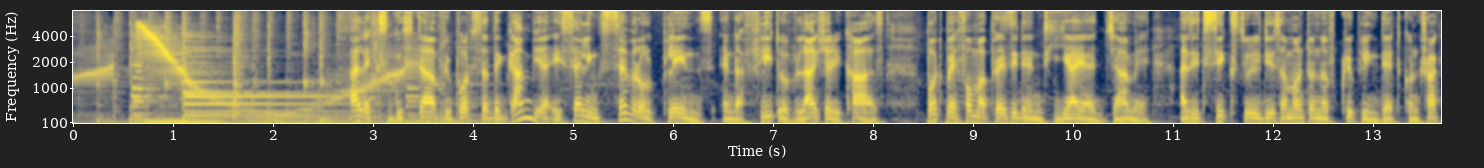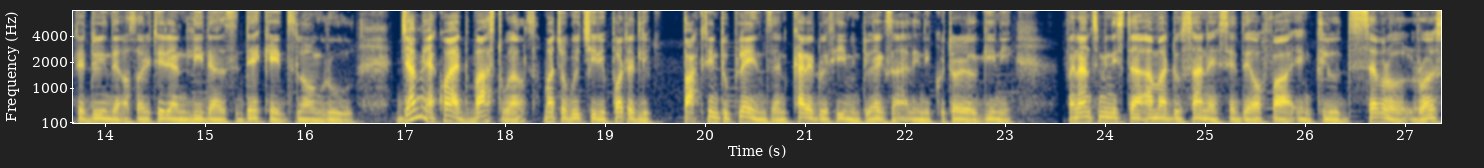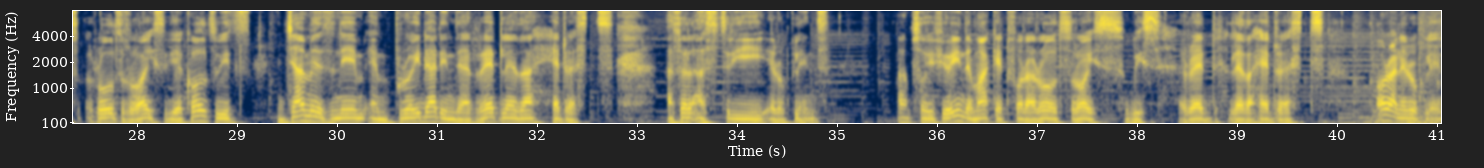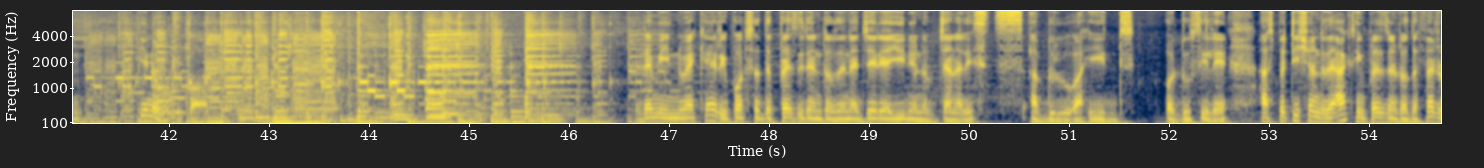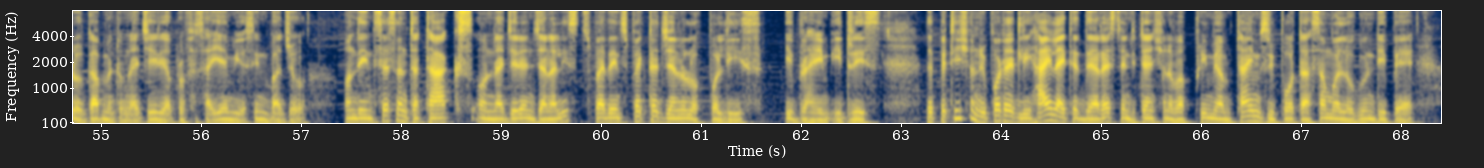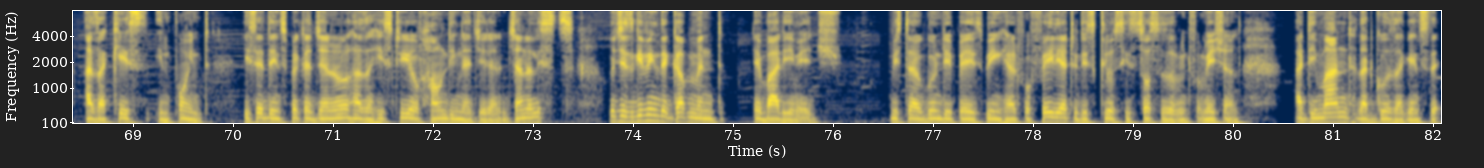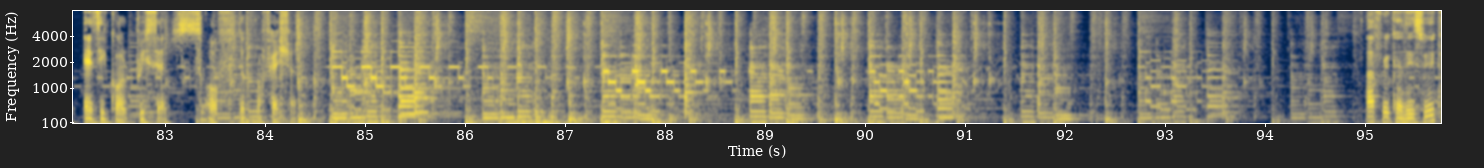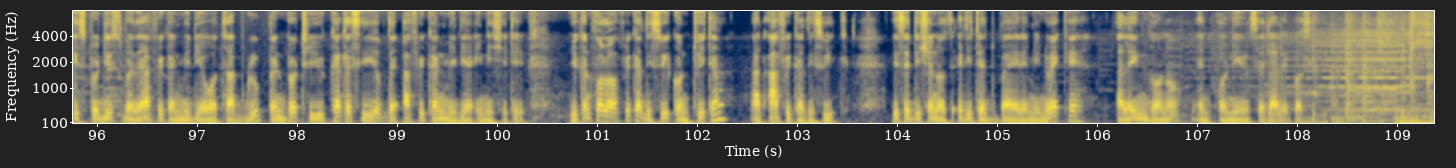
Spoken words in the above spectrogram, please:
Alex Gustav reports that the Gambia is selling several planes and a fleet of luxury cars bought by former President Yahya Jammeh as it seeks to reduce a mountain of crippling debt contracted during the authoritarian leader's decades long rule. Jammeh acquired vast wealth, much of which he reportedly packed into planes and carried with him into exile in Equatorial Guinea, Finance Minister Amadou Sanneh said the offer includes several Rolls Royce vehicles with Jammeh's name embroidered in their red leather headrests, as well as three aeroplanes. Um, so if you're in the market for a Rolls Royce with red leather headrests or an aeroplane, you know who to call. Remi Nweke reports that the president of the Nigeria Union of Journalists, Abdul Wahid Odusile has petitioned the acting president of the federal government of Nigeria, Professor Yemi Osinbajo, on the incessant attacks on Nigerian journalists by the Inspector General of Police, Ibrahim Idris. The petition reportedly highlighted the arrest and detention of a Premium Times reporter, Samuel Ogundipe, as a case in point. He said the Inspector General has a history of hounding Nigerian journalists, which is giving the government a bad image. Mr. Ogundipe is being held for failure to disclose his sources of information a demand that goes against the ethical precepts of the profession. Africa This Week is produced by the African Media WhatsApp group and brought to you courtesy of the African Media Initiative. You can follow Africa This Week on Twitter at Africa This Week. This edition was edited by Remi Nweke, Alain Gono, and O'Neill Sedlalegosi.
